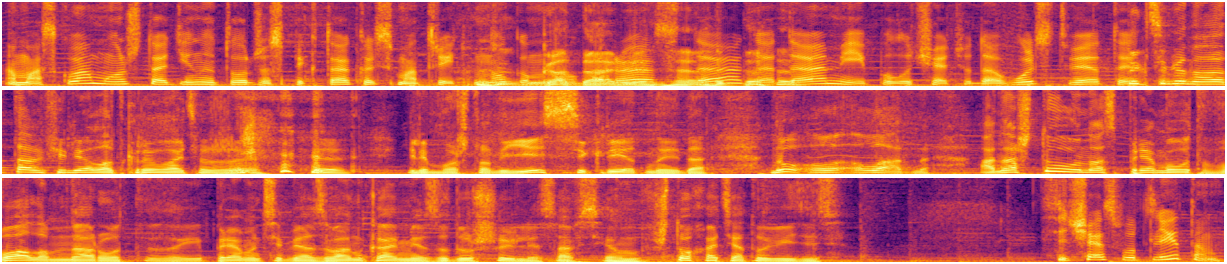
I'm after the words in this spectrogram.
А Москва может один и тот же спектакль смотреть много-много раз, да, да, да. годами и получать удовольствие от Так этого. тебе надо там филиал открывать уже. Или может он есть секретный, да. Ну, ладно. А на что у нас прямо вот валом народ и прямо тебя звонками задушили совсем? Что хотят увидеть? Сейчас вот летом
